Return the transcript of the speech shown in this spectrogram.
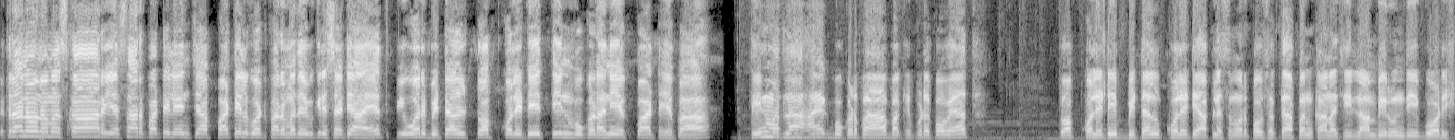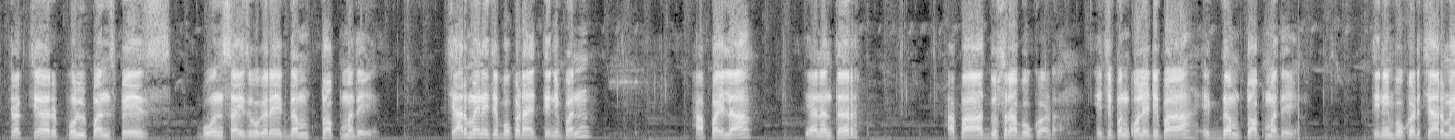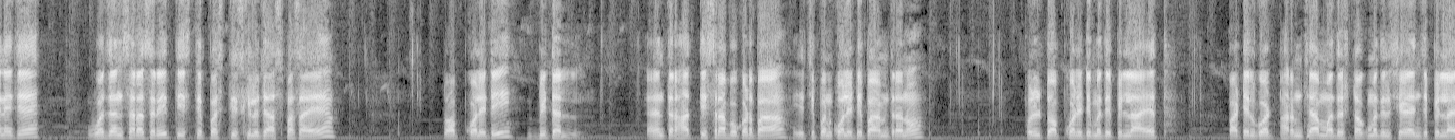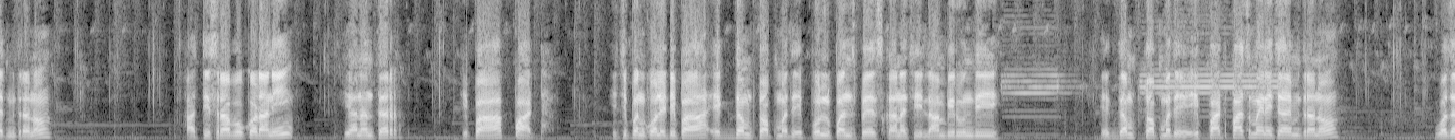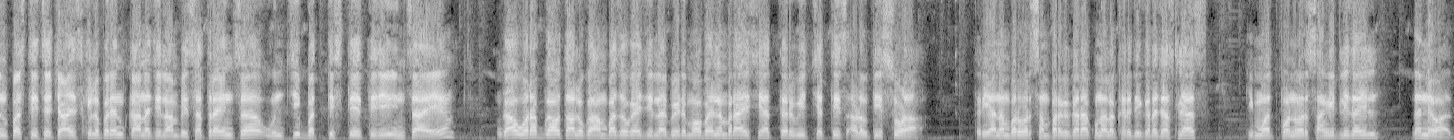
मित्रांनो नमस्कार. S R Patil यांच्या पाटील गोट फार्ममध्ये विक्रीसाठी आहेत प्युअर बिटल टॉप क्वालिटी तीन बोकड आणि एक पाट. हे पहा. तीन मधला हा एक बोकड पहा. बाकी पुढे पाहूयात. टॉप क्वालिटी बिटल क्वालिटी आपल्यासमोर पाहू शकता आपण. कानाची लांबी रुंदी बॉडी स्ट्रक्चर फुल पंच फेस बोन साईज वगैरे एकदम टॉपमध्ये. चार महिन्याचे बोकड आहेत त्यांनी पण. हा पहिला यानंतर हा पहा दुसरा बोकड. याची पण क्वालिटी पहा. एकदम टॉपमध्ये. तिन्ही बोकड चार महिन्याचे वजन सरासरी तीस ते पस्तीस किलोच्या आसपास आहे. टॉप क्वालिटी बिटल यानंतर हा तिसरा बोकड पहा. याची पण क्वालिटी पहा मित्रांनो. फुल टॉप क्वालिटीमध्ये पिल्ला आहेत. पाटील गोट फार्मच्या मदर स्टॉकमधील शेळ्यांचे पिल्ला आहेत मित्रांनो. हा तिसरा बोकड आणि यानंतर ही पहा पाट हिची पण क्वालिटी पहा. एकदम टॉपमध्ये फुल पंच पेस कानाची लांबी रुंदी. एकदम टॉपमध्ये ही पाट पाच महिन्याची आहे मित्रांनो. वजन पस्तीस ते चाळीस किलोपर्यंत कानाची लांबी सतरा इंच उंची बत्तीस ते तीस इंच आहे. गाव वरपगाव तालुका अंबाजोगाई जिल्हा बीड मोबाईल नंबर आहे शहात्तर वीस छत्तीस अडतीस सोळा. तर या नंबरवर संपर्क करा कुणाला खरेदी करायचा असल्यास किंमत फोनवर सांगितली जाईल. धन्यवाद.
